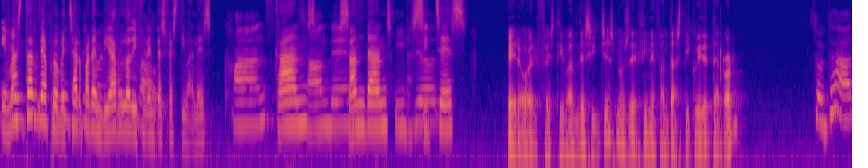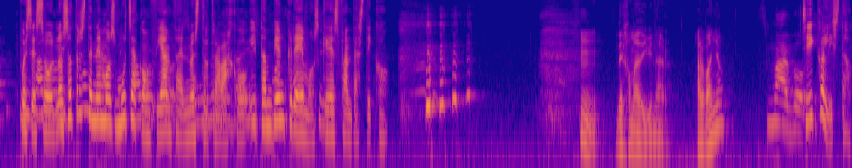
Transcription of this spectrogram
Y más tarde aprovechar para enviarlo a diferentes festivales. Cannes, Sundance, Sitges... ¿Pero el Festival de Sitges no es de cine fantástico y de terror? Pues eso, nosotros tenemos mucha confianza en nuestro trabajo y también creemos que es fantástico. Hmm, déjame adivinar. ¿Al baño? Chico, listo.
